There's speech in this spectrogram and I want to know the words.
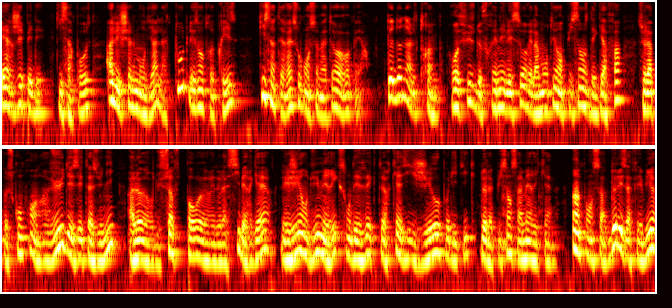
RGPD, qui s'impose à l'échelle mondiale à toutes les entreprises qui s'intéresse aux consommateurs européens. Que Donald Trump refuse de freiner l'essor et la montée en puissance des GAFA, cela peut se comprendre. Vu des États-Unis, à l'heure du soft power et de la cyberguerre, les géants numériques sont des vecteurs quasi géopolitiques de la puissance américaine. Impensable de les affaiblir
